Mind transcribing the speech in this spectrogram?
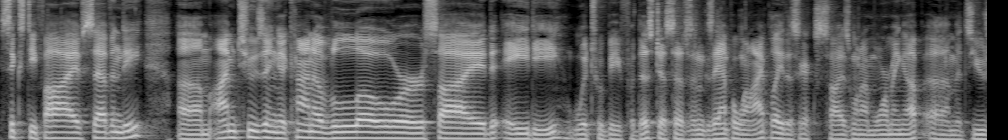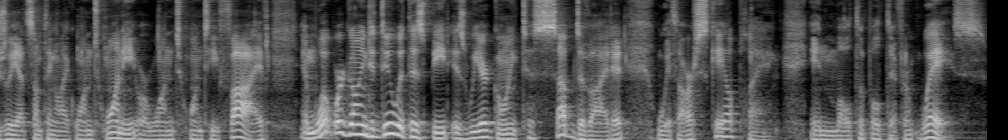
65, 70. Um, I'm choosing a kind of lower side 80, which would be for this. Just as an example, when I play this exercise when I'm warming up, um, it's usually at something like 120 or 125. And what we're going to do with this beat is we are going to subdivide it with our scale playing in multiple different ways.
